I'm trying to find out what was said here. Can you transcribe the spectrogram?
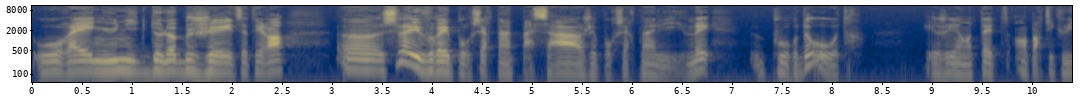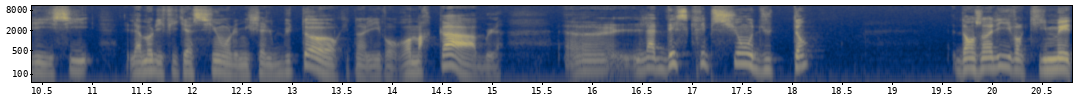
au règne unique de l'objet, etc. cela est vrai pour certains passages et pour certains livres, mais pour d'autres, et j'ai en tête en particulier ici la modification de Michel Butor, qui est un livre remarquable, euh, la description du temps dans un livre qui met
